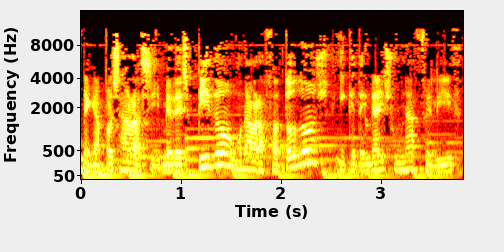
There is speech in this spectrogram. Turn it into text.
Venga, pues ahora sí, me despido, un abrazo a todos y que tengáis una feliz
